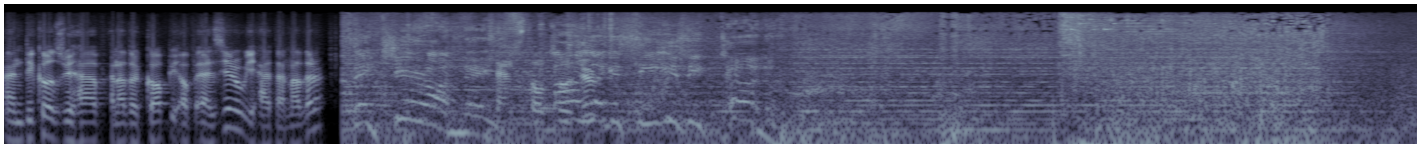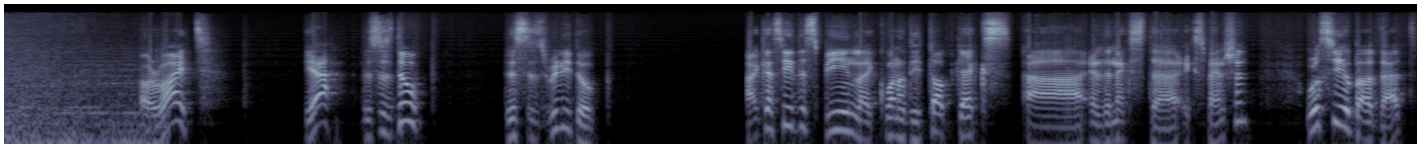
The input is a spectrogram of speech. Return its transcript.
And because we have another copy of Azir, we had another. They cheer on me! Sandstone My Soldier. legacy is eternal! Alright. Yeah, this is dope. This is really dope. I can see this being like one of the top decks uh, in the next uh, expansion. We'll see about that.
